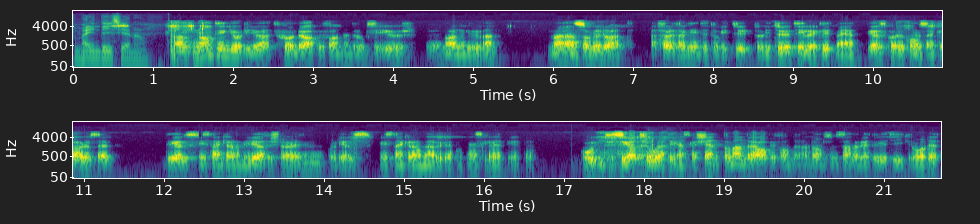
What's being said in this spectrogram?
de här indicierna? Alltså, någonting gjorde ju att Sjunde AP-fonden drog sig ur eh, Man ansåg väl då att, att företaget inte tog itu, tog itu tillräckligt med dels korruptionsanklagelser, dels misstankar om miljöförstöring och dels misstankar om övergrepp mot mänskliga rättigheter. Och, så jag tror att det är ganska känt. De andra AP-fonderna, de som samarbetar i Etikrådet,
